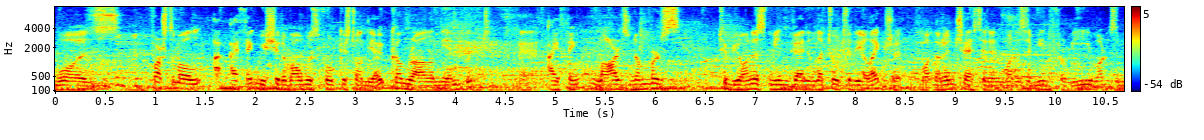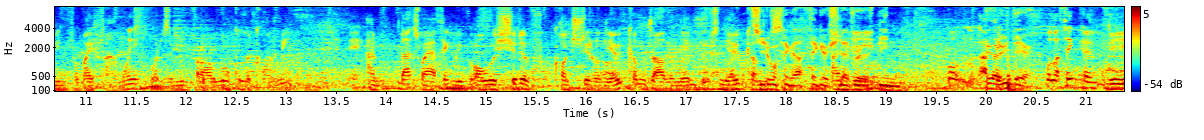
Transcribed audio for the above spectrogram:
was, first of all, I think we should have always focused on the outcome rather than the input. Uh, I think large numbers, to be honest, mean very little to the electorate. What they're interested in, what does it mean for me? What does it mean for my family? What does it mean for our local economy? And that's why I think we've always should have concentrated on the outcomes rather than the inputs and the outcomes. So you don't think that figure should and ever the- have been well, I think, out there? Well, I think uh, the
